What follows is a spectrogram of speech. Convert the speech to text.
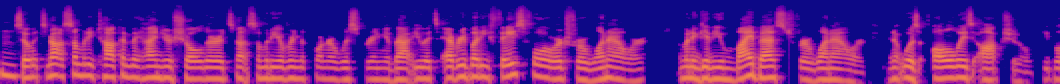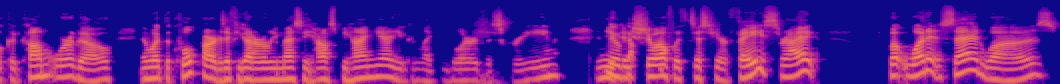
Hmm. So it's not somebody talking behind your shoulder. It's not somebody over in the corner whispering about you. It's everybody face forward for one hour I'm going to give you my best for one hour. And it was always optional. People could come or go. And what the cool part is, if you got a really messy house behind you, you can like blur the screen and you no, can show off with just your face, right? But what it said was,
